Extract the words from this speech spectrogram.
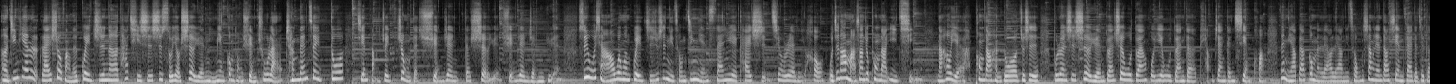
呃，今天来受访的桂枝呢，她其实是所有社员里面共同选出来，承担最多、肩膀最重的选任的社员、选任人员。所以我想要问问桂枝，就是你从今年三月开开始就任以后，我知道马上就碰到疫情。然后也碰到很多，就是不论是社员端、社务端或业务端的挑战跟现况。那你要不要跟我们聊聊你从上任到现在的这个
